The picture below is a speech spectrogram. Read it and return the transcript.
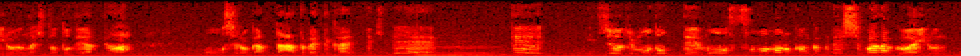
いろんな人と出会ってあ面白かったとか言って帰ってきて、で日常に戻ってもうそのままの感覚でしばらくはいるんだけ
